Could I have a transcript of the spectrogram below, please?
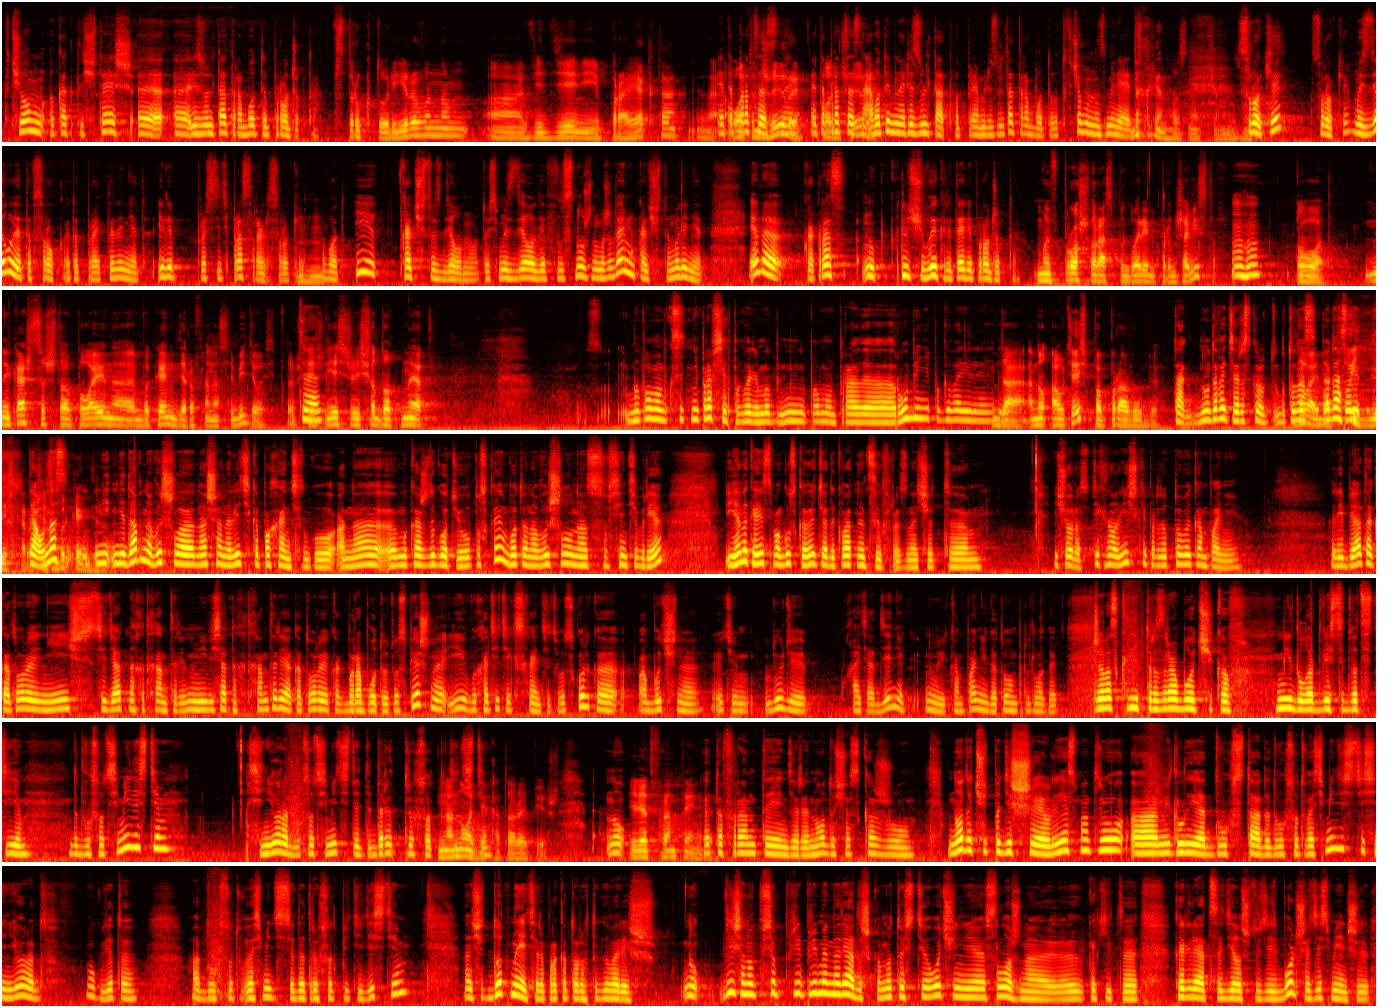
В чем, как ты считаешь, э, э, результат работы проекта? В структурированном э, ведении проекта. Знаю, это процессный. это процессный. А вот именно результат, вот прям результат работы. Вот в чем он измеряется? Да хрен его знает, в чем он измеряется. Сроки. Сроки. Мы сделали это в срок, этот проект, или нет? Или, простите, просрали сроки. Угу. Вот. И качество сделанного. То есть мы сделали с нужным ожидаемым качеством или нет. Это как раз ну, ключевые критерии проекта. Мы в прошлый раз поговорили про джавистов. Угу. Вот. Мне кажется, что половина бэкэндеров на нас обиделась, потому что есть, есть же еще .NET. Мы, по-моему, кстати, не про всех поговорили, мы, по-моему, про Ruby не поговорили. Да, ну, а у тебя есть по, про Ruby? Так, ну давайте я расскажу. Вот у Давай, нас, да, у нас, кто есть, короче, да, у нас недавно вышла наша аналитика по хантингу. Она, э, мы каждый год ее выпускаем, вот она вышла у нас в сентябре. И я, наконец, могу сказать адекватные цифры. Значит, э, еще раз, технологические продуктовые компании – ребята, которые не сидят на HeadHunter, ну не висят на HeadHunter, а которые как бы работают успешно, и вы хотите их схантить. Вот сколько обычно этим люди хотят денег, ну и компании готовы предлагать. JavaScript разработчиков middle от 220 до 270, сеньор от 270 до 350. На ноде, которые пишут? Ну, Или это фронтендеры? Это фронтендеры, ноду сейчас скажу. Нода чуть подешевле, я смотрю, а от 200 до 280, сеньор от, ну, где-то от 280 до 350. Значит, дотнетеры, про которых ты говоришь, ну, видишь, оно все при, примерно рядышком, ну, то есть очень сложно э, какие-то корреляции делать, что здесь больше, а здесь меньше.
